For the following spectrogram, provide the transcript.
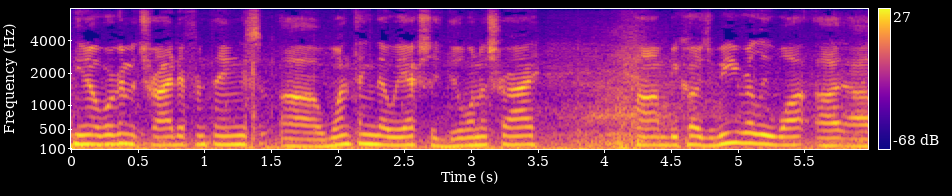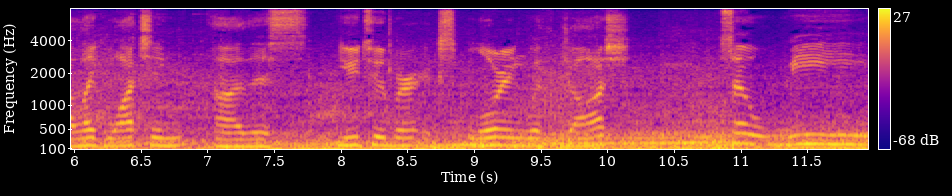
you know, we're to try different things. Uh, one thing that we actually do want to try, um, because we really wa- uh, uh, like watching uh, this YouTuber exploring with Josh. So we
